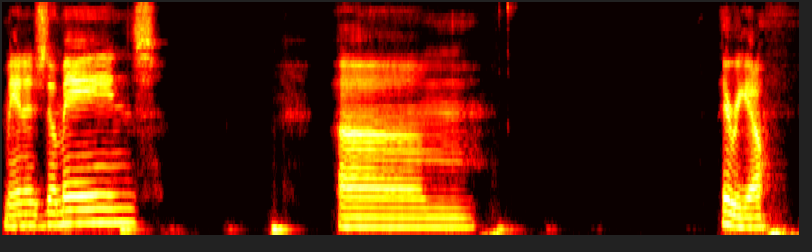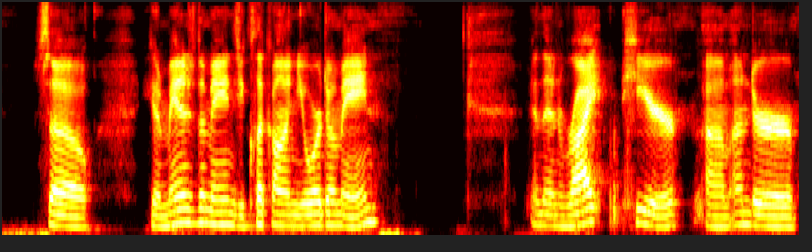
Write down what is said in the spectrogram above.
manage domains um, there we go. So you go to manage domains you click on your domain and then right here um, under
